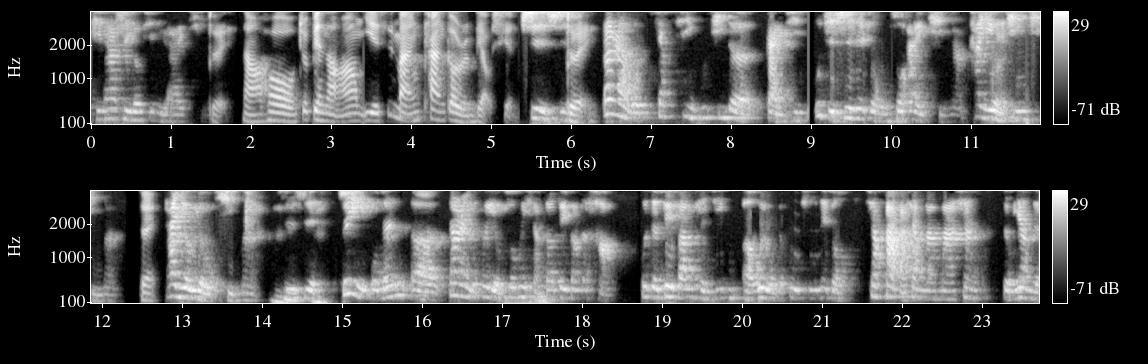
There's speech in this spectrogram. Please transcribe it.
其他是优先于爱情。对，然后就变得好像也是蛮看个人表现。是是，对。当然，我相信夫妻的感情不只是那种说爱情啊，他也有亲情嘛，对，他也有友情嘛，是不是？所以我们呃，当然也会有时候会想到对方的好。或者对方曾经呃为我的付出那种像爸爸像妈妈像什么样的，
